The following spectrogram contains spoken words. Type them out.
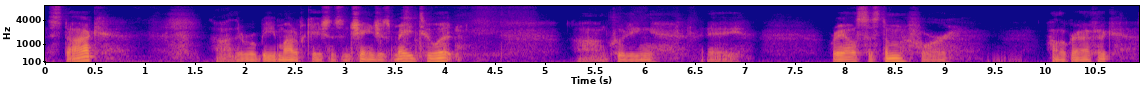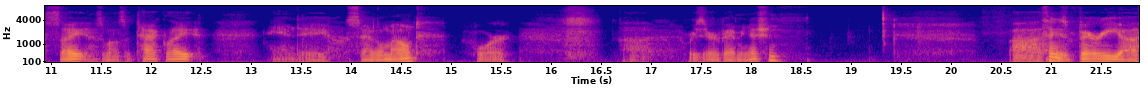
the stock. Uh, there will be modifications and changes made to it, uh, including a rail system for holographic sight as well as a tac light and a saddle mount for uh, reserve ammunition. Uh, I think it's very uh,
